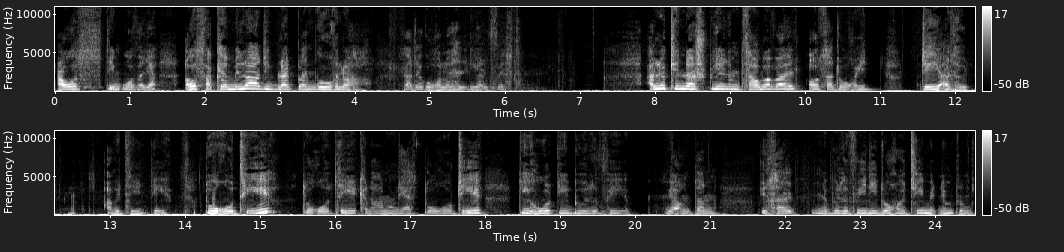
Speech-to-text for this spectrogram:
Aus dem Urwald, ja. Außer Camilla, die bleibt beim Gorilla. Ja, der Gorilla hält die halt fest. Alle Kinder spielen im Zauberwald, außer Dorothee, also ABCD. Dorothee, Dorothee, keine Ahnung, die heißt Dorothee, die holt die böse Fee. Ja, und dann ist halt eine böse Fee, die Dorothee mitnimmt und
